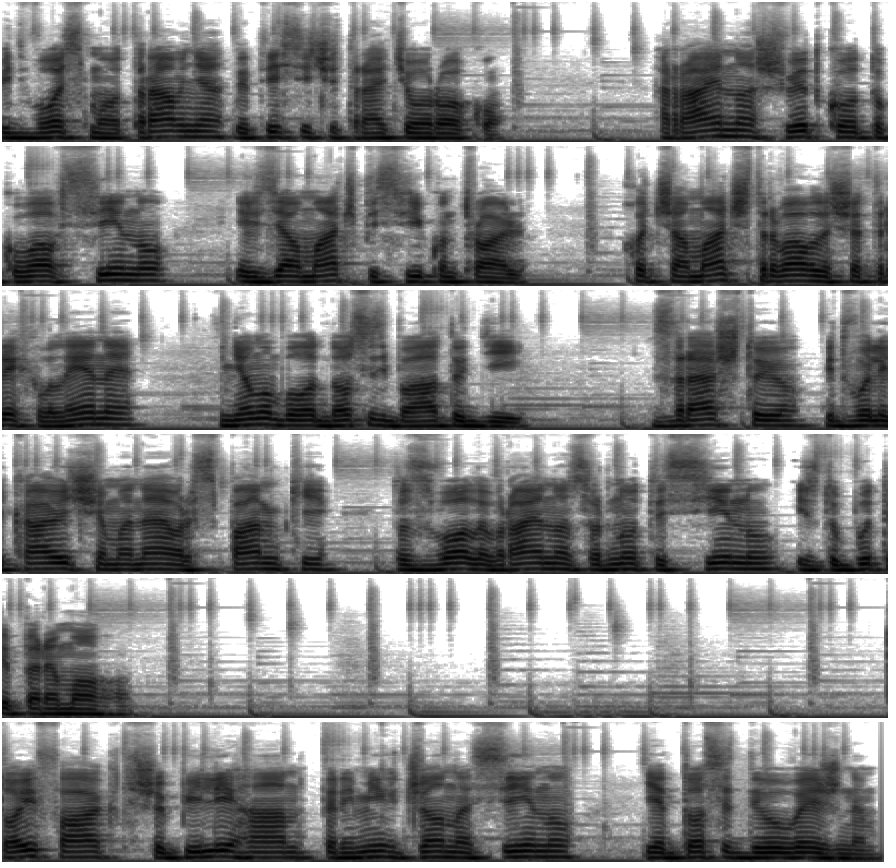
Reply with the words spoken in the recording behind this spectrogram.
від 8 травня 2003 року. Райно швидко атакував Сіну і взяв матч під свій контроль. Хоча матч тривав лише 3 хвилини, в ньому було досить багато дій. Зрештою, відволікаючи маневр спамки, дозволив Райно звернути Сіну і здобути перемогу. Той факт, що Білі Ган переміг Джона Сіну, є досить дивовижним.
